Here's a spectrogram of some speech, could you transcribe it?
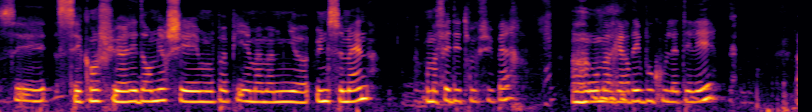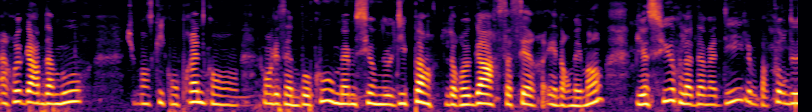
C'est quand je suis allée dormir chez mon papy et ma mamie une semaine. On a fait des trucs super. Euh, on a regardé beaucoup la télé. Un regard d'amour. Je pense qu'ils comprennent qu'on les aime beaucoup, même si on ne le dit pas. Le regard, ça sert énormément. Bien sûr, la dame a dit, le parcours de,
